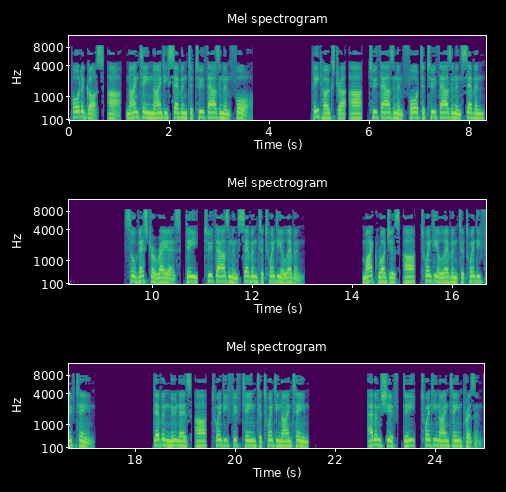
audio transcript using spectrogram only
Porter Goss, R. 1997 to 2004. Pete Hoekstra, R. 2004 to 2007. Silvestre Reyes, D. 2007–2011 Mike Rogers R 2011 to 2015 Devin Nunes R 2015 to 2019 Adam Schiff D 2019 present.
